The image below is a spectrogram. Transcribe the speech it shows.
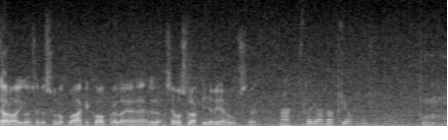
No, no, dico, c'è nessuno qua che copre le... le- siamo sull'artiglieria russa. Ah, sto arrivando anch'io come si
